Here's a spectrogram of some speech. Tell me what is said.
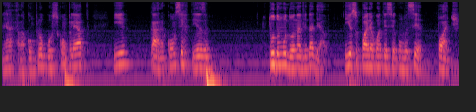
Né? Ela comprou o curso completo e, cara, com certeza tudo mudou na vida dela. Isso pode acontecer com você? Pode.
